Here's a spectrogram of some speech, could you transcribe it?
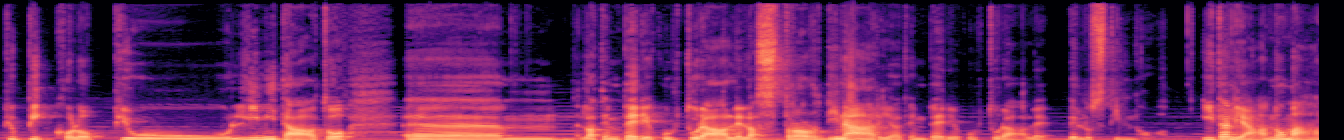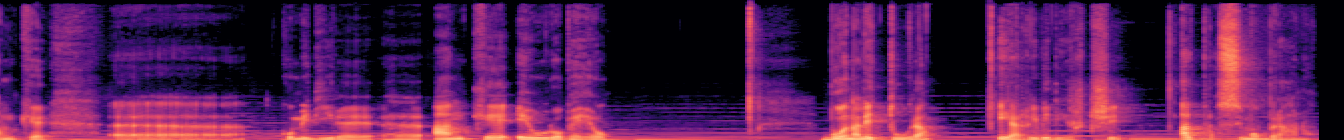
più piccolo, più limitato, ehm, la temperie culturale, la straordinaria temperie culturale dello stil nuovo. Italiano, ma anche, eh, come dire, eh, anche europeo. Buona lettura e arrivederci al prossimo brano.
